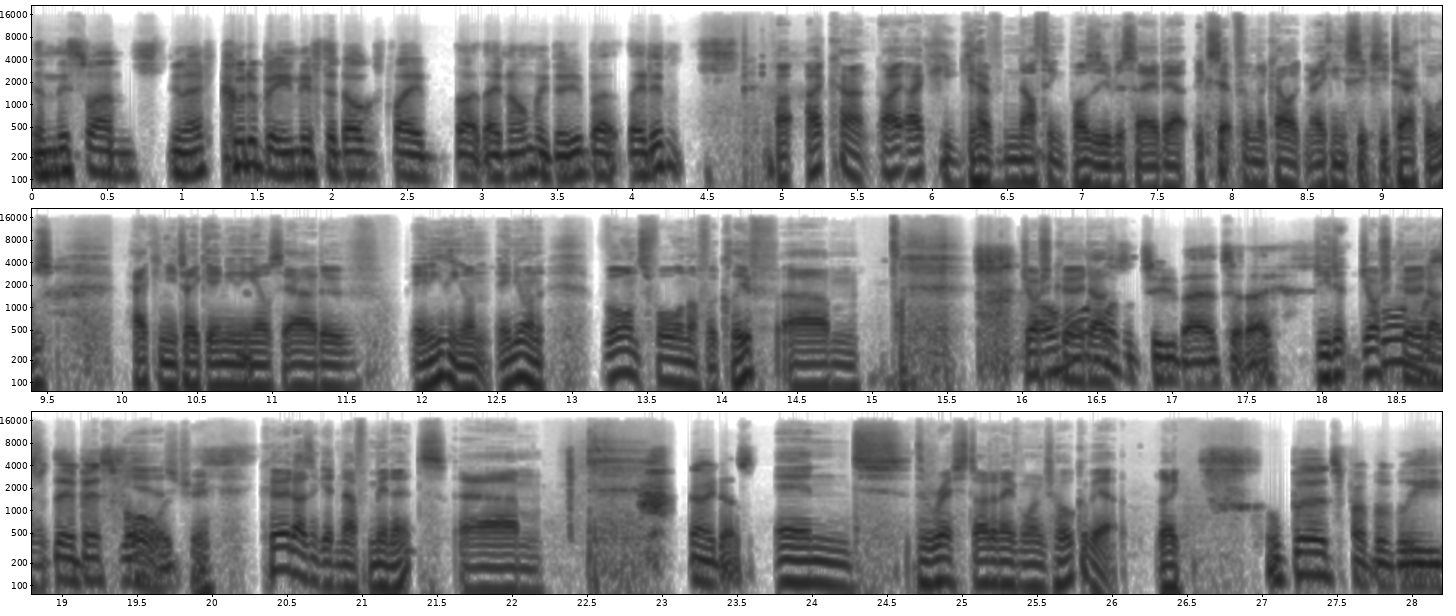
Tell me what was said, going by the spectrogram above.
And this one, you know, could have been if the Dogs played like they normally do, but they didn't. I, I can't. I actually have nothing positive to say about, except for McCullough making sixty tackles. How can you take anything else out of anything on anyone? Vaughan's fallen off a cliff. Um, Josh Oh, Kerr Vaughan does. wasn't too bad today. did- Josh Vaughan Kerr was doesn't. their best Yeah, forward. that's true. Kerr doesn't get enough minutes, um, no, he doesn't. and the rest I don't even want to talk about. Like, Well, Bird's probably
